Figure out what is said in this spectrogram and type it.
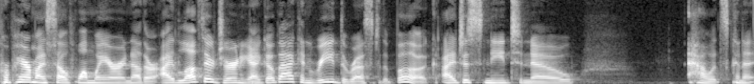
prepare myself one way or another. I love their journey. I go back and read the rest of the book. I just need to know how it's going to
